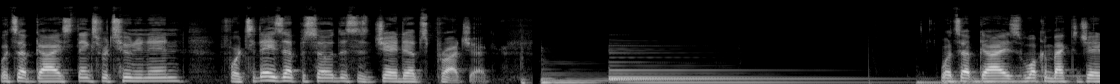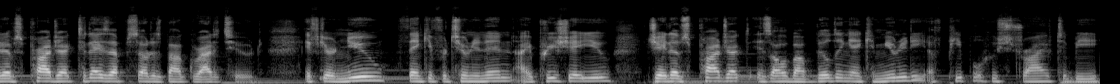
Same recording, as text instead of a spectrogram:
What's up, guys? Thanks for tuning in. For today's episode, this is J Dub's Project. What's up, guys? Welcome back to J Dub's Project. Today's episode is about gratitude. If you're new, thank you for tuning in. I appreciate you. J Dub's Project is all about building a community of people who strive to be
